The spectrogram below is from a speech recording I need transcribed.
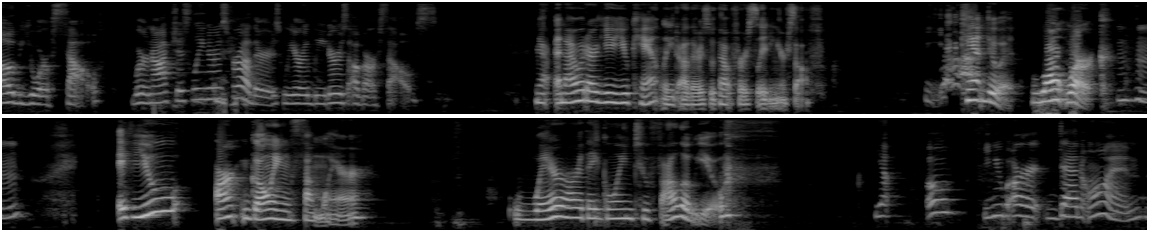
of yourself. We're not just leaders for mm-hmm. others, we are leaders of ourselves. Yeah and i would argue you can't lead others without first leading yourself Yeah. can't do it won't work hmm if you aren't going somewhere where are they going to follow you Yep. Oh, you are dead on.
